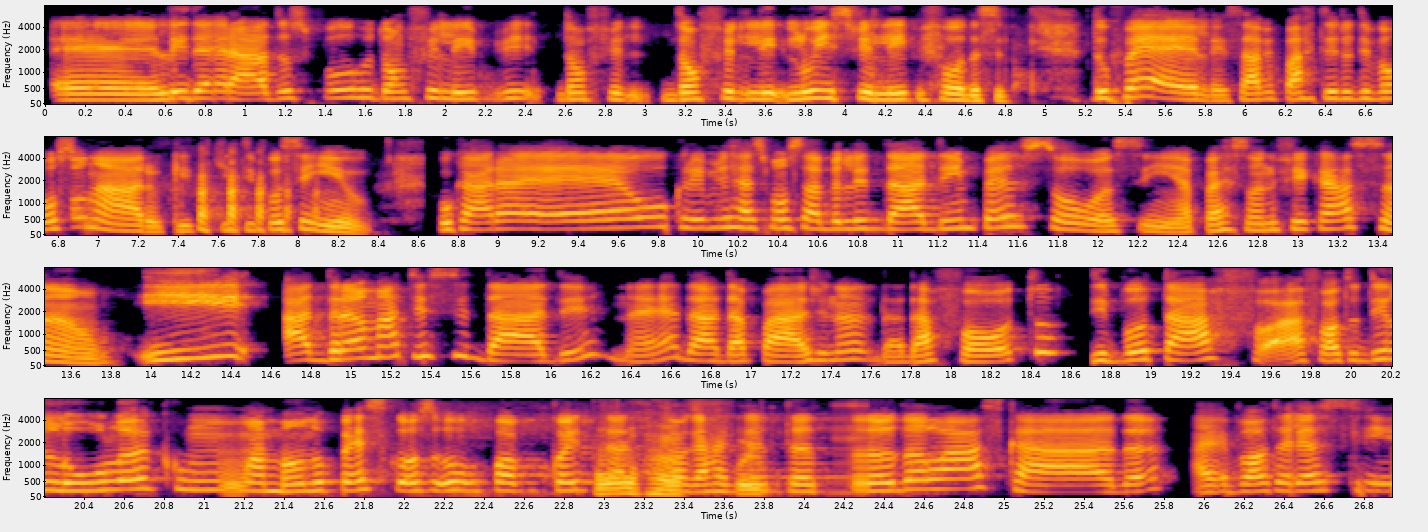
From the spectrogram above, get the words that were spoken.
é, liderados por Dom Felipe, Dom, Fili, Dom Fili, Luiz Felipe, foda-se, do PL, sabe? Partido de Bolsonaro, que, que tipo assim, o, o cara é o crime de responsabilidade em pessoa, assim, a personificação. E a dramaticidade, né, da, da página, da, da foto, de botar a, a, foto de Lula com uma mão no pescoço, o pobre coitado, Porra, com a garganta foi... toda lascada. Aí bota ele assim,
